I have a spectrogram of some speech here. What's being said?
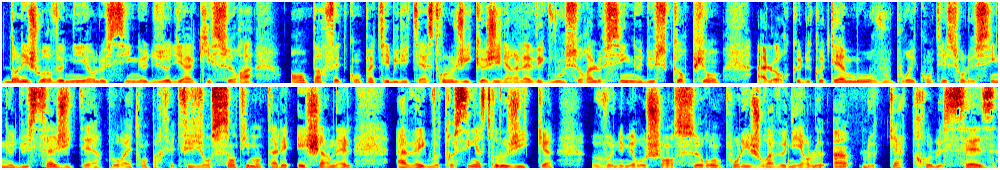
Dans les jours à venir, le signe du zodiaque qui sera en parfaite compatibilité astrologique générale avec vous sera le signe du scorpion, alors que du côté amour, vous pourrez compter sur le signe du sagittaire pour être en parfaite fusion sentimentale et charnelle avec votre signe astrologique. Vos numéros chance seront pour les jours à venir le 1, le 4, le 16,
